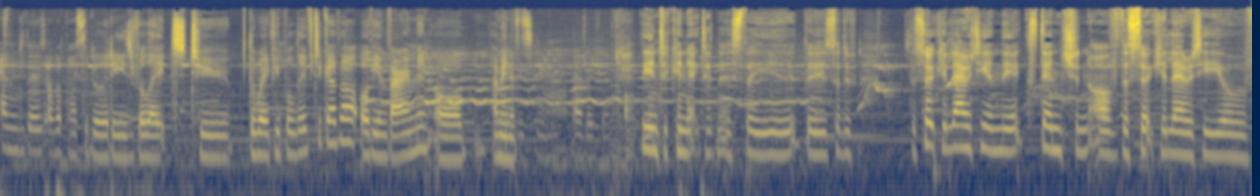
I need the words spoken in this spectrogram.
And those other possibilities relate to the way people live together or the environment or I mean it's everything. The interconnectedness, the the sort of the circularity and the extension of the circularity of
